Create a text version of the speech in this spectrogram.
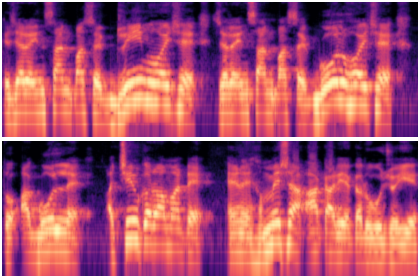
કે જ્યારે ઇન્સાન પાસે ડ્રીમ હોય છે, જ્યારે ઇન્સાન પાસે ગોલ હોય છે, તો આ ગોલને અચીવ કરવા માટે એણે હંમેશા આ કાર્ય કરવું જોઈએ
